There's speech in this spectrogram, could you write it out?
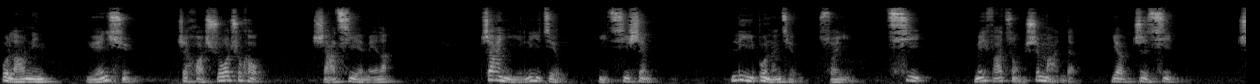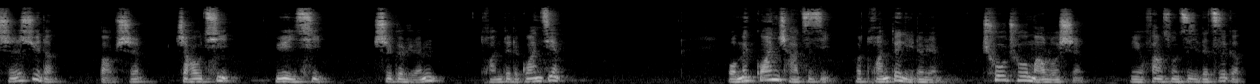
不劳您远许。”这话说出口，啥气也没了。战以力久，以气盛，力不能久，所以气。没法总是满的，要志气，持续的保持朝气、锐气，是个人团队的关键。我们观察自己和团队里的人，初出茅庐时没有放松自己的资格，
